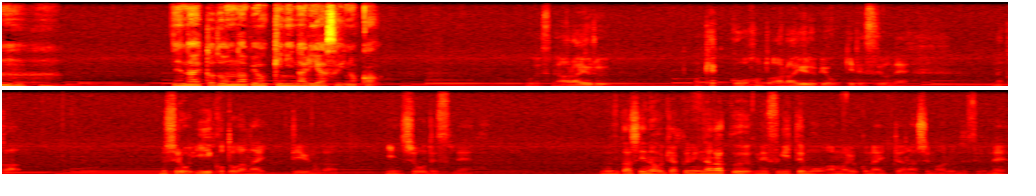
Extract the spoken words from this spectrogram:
うんうん寝ないとどんな病気になりやすいのか？そうですね。あらゆる、まあ、結構本当あらゆる病気ですよね。なんかむしろいいことがないっていうのが印象ですね。難しいのが逆に長く寝すぎてもあんま良くないって話もあるんですよね。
